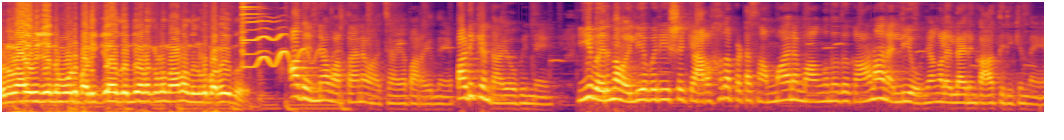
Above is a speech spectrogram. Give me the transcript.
പിണറായി വിജയന്റെ മോൾ പഠിക്കാതെ നടക്കണമെന്നാണോ നിങ്ങൾ പറയുന്നത്? അതെന്നാ വർത്താന വാച്ചായ പറയുന്നേ? പഠിക്കണ്ടായോ പിന്നെ? ഈ വരുന്ന വലിയ പരീക്ഷയ്ക്ക് അർഹതപ്പെട്ട സമ്മാനം വാങ്ങുന്നത് കാണാനല്ലയോ ഞങ്ങൾ എല്ലാരും കാത്തിരിക്കുന്നേ.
